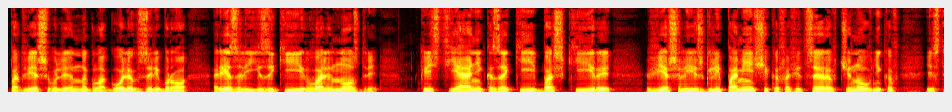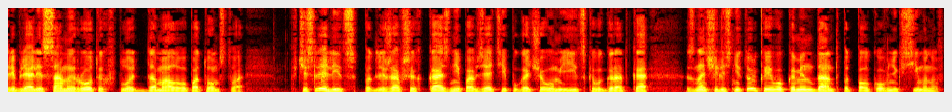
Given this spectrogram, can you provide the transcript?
подвешивали на глаголях за ребро – резали языки и рвали ноздри. Крестьяне, казаки, башкиры вешали и жгли помещиков, офицеров, чиновников, истребляли самый род их вплоть до малого потомства. В числе лиц, подлежавших казни по взятии Пугачевым Яицкого городка, значились не только его комендант, подполковник Симонов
